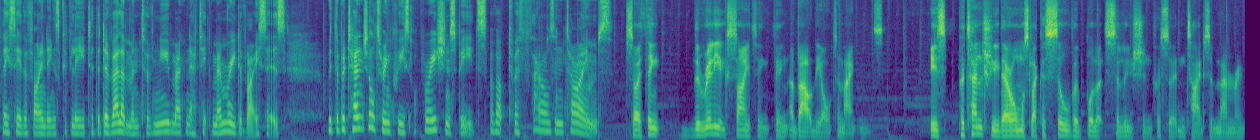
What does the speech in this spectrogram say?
They say the findings could lead to the development of new magnetic memory devices with the potential to increase operation speeds of up to a thousand times. So I think the really exciting thing about the altermagnets is potentially they're almost like a silver bullet solution for certain types of memory.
